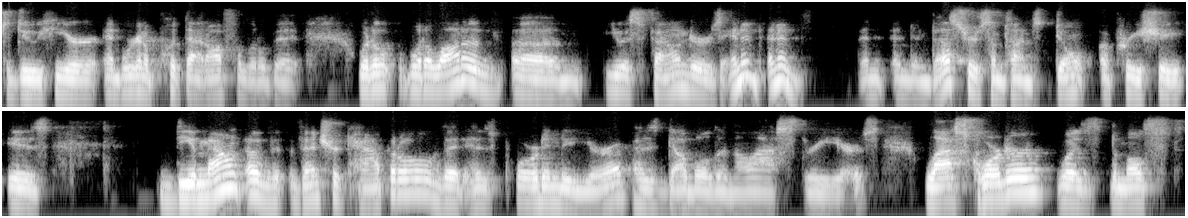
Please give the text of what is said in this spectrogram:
to do here, and we're going to put that off a little bit. What a, what a lot of um, U.S. founders and, and and, and investors sometimes don't appreciate is the amount of venture capital that has poured into Europe has doubled in the last three years. Last quarter was the most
